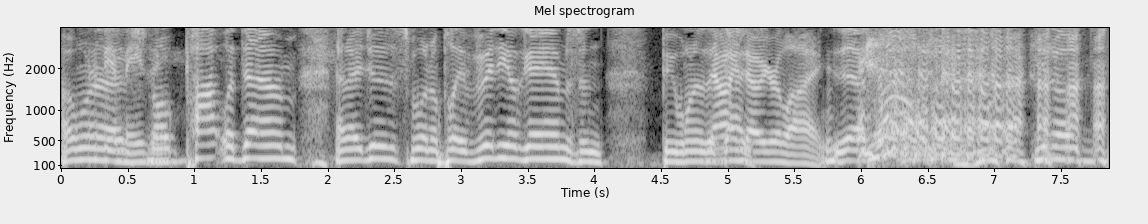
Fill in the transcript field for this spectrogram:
I want to smoke pot with them, and I just want to play video games and be one of the Now I know you're lying. Yeah, no. you know,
